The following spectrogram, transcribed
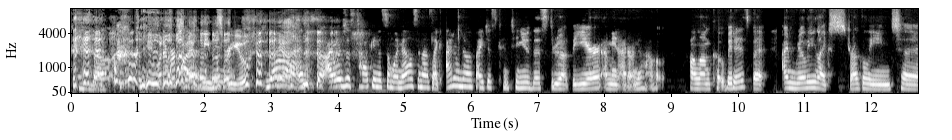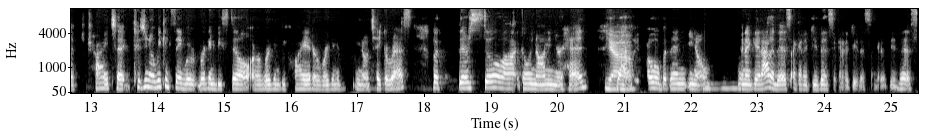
So That's okay. Whatever five means for you. yeah. And so I was just talking to someone else and I was like, I don't know if I just continue this throughout the year. I mean, I don't know how how long COVID is, but I'm really like struggling to try to because you know we can say we're we're going to be still or we're going to be quiet or we're going to you know take a rest, but there's still a lot going on in your head Yeah. that like, oh, but then you know Mm-hmm. when I get out of this, I got to do this, I got to do this, I got to do this.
